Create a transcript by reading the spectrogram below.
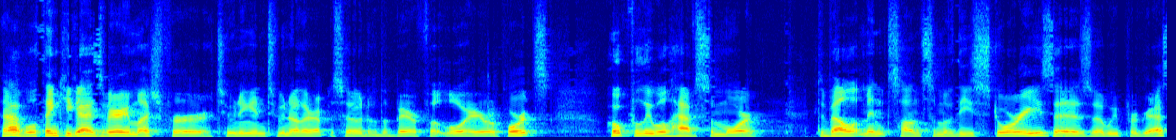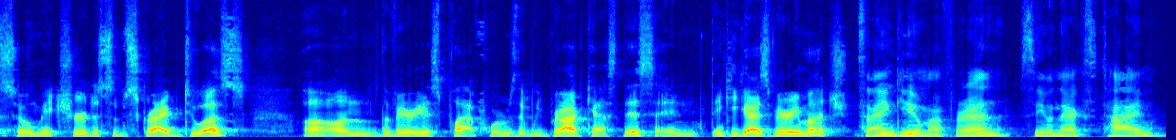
Yeah, well, thank you guys very much for tuning in to another episode of the Barefoot Lawyer Reports. Hopefully, we'll have some more developments on some of these stories as uh, we progress, so make sure to subscribe to us uh, on the various platforms that we broadcast this, and thank you guys very much. Thank you, my friend. See you next time.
